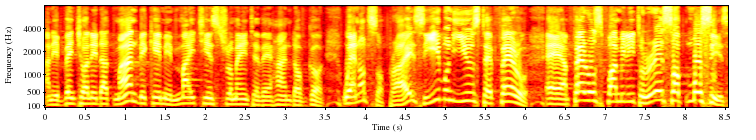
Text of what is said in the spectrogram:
And eventually that man became a mighty instrument in the hand of God. We're not surprised. He even used a Pharaoh and uh, Pharaoh's family to raise up Moses,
